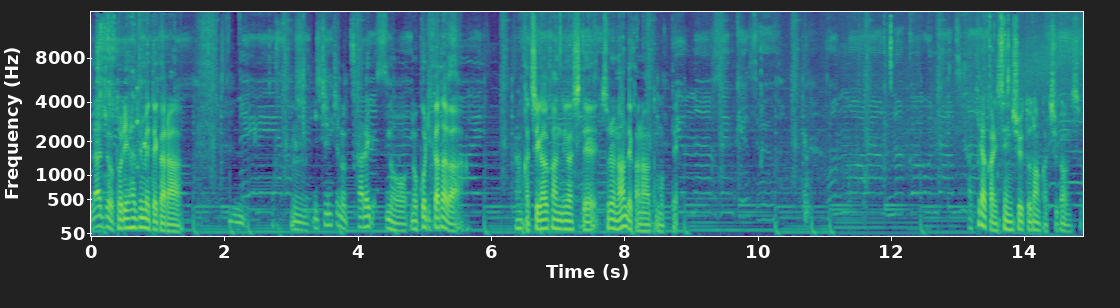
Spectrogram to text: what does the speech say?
ラジオ撮り始めてから、うん、一日の疲れの残り方がなんか違う感じがしてそれはなんでかなと思って。明らかに先週となんか違うんですよ、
